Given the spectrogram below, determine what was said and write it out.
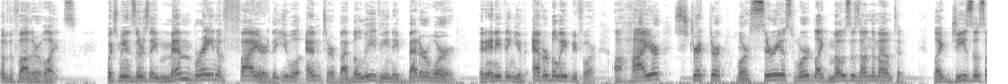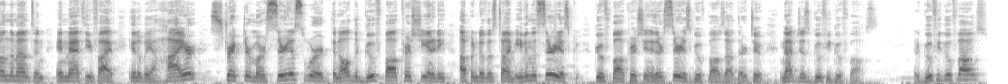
of the Father of lights, which means there's a membrane of fire that you will enter by believing a better word than anything you've ever believed before. A higher, stricter, more serious word like Moses on the mountain, like Jesus on the mountain in Matthew 5. It'll be a higher, stricter, more serious word than all the goofball Christianity up until this time. Even the serious goofball Christianity. There's serious goofballs out there too, not just goofy goofballs. They're goofy goofballs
